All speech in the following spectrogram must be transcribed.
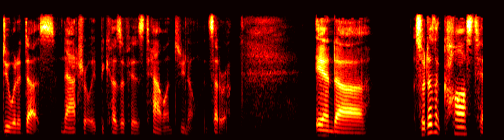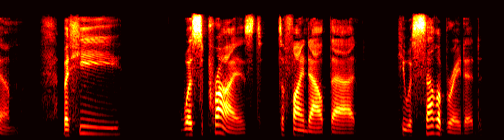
do what it does naturally because of his talent, you know, etc. And uh, so it doesn't cost him, but he was surprised to find out that he was celebrated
